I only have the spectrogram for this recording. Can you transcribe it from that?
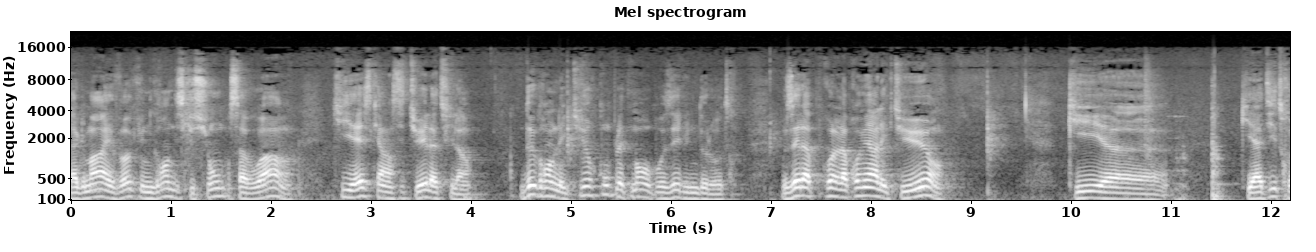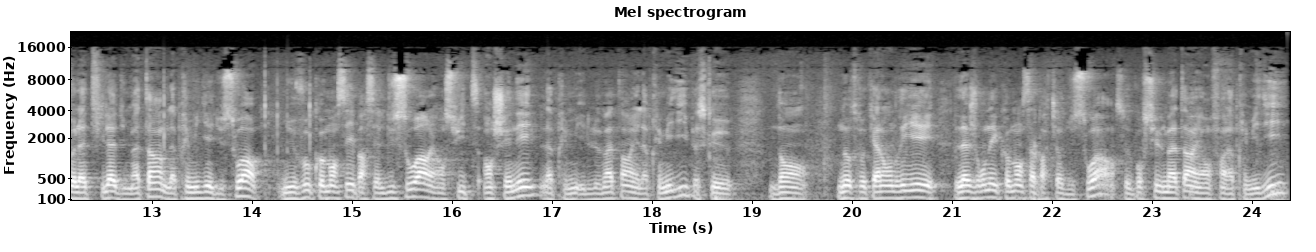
l'agma évoque une grande discussion pour savoir qui est-ce qui a institué la tfila. Deux grandes lectures complètement opposées l'une de l'autre. Vous avez la, première lecture qui, euh, qui est à titre la tfila du matin, de l'après-midi et du soir. Mieux vaut commencer par celle du soir et ensuite enchaîner le matin et l'après-midi parce que dans notre calendrier, la journée commence à partir du soir, se poursuit le matin et enfin l'après-midi.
